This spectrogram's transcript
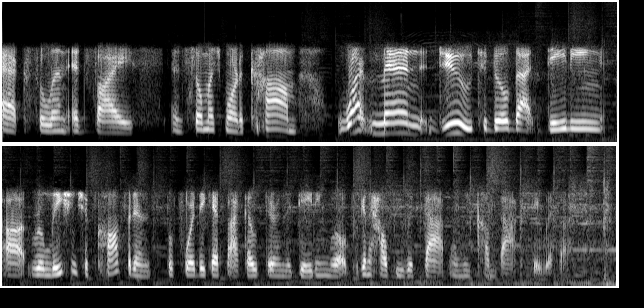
Excellent advice, and so much more to come. What men do to build that dating uh, relationship confidence before they get back out there in the dating world? We're going to help you with that when we come back. Stay with us.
